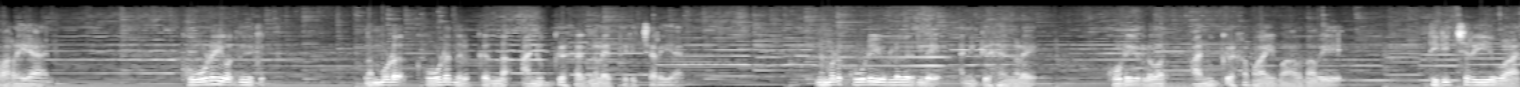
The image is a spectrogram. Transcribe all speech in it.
പറയാൻ. കൂടെ നമ്മുടെ കൂടെ നിൽക്കുന്ന അനുഗ്രഹങ്ങളെ തിരിച്ചറിയാൻ. നമ്മുടെ കൂടെയുള്ളവരിലെ അനുഗ്രഹങ്ങളെ കൂടെയുള്ളവർ അനുഗ്രഹമായി മാറുന്നവയെ തിരിച്ചറിയുവാൻ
